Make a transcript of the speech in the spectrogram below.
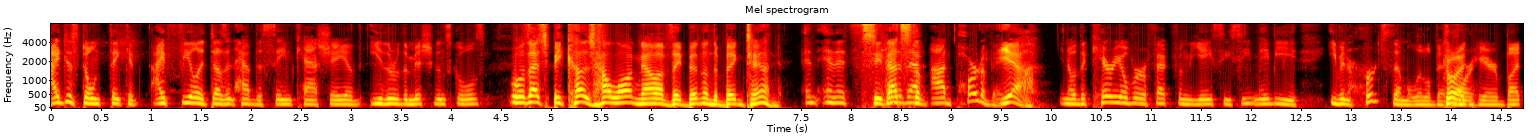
I just don't think it. I feel it doesn't have the same cachet of either of the Michigan schools, Well, that's because how long now have they been in the Big Ten? and and it's See, kind that's of that the- odd part of it. Yeah. you know, the carryover effect from the ACC maybe even hurts them a little bit Could. more here, but.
